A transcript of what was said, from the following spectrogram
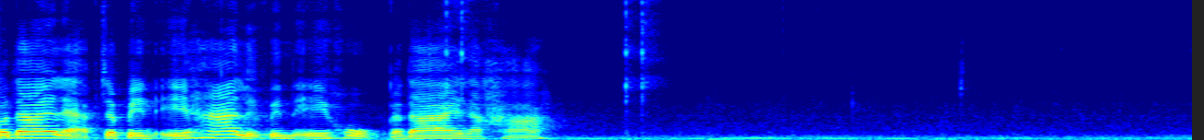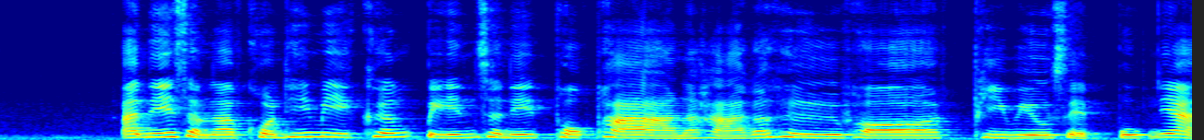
ก็ได้แหละ จะเป็น A5 หรือเป็น A6 ก็ได้นะคะ อันนี้สำหรับคนที่มีเครื่องปริ้นชนิดพกพานะคะ ก็คือพอพรีวิวเสร็จปุ๊บเนี่ย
